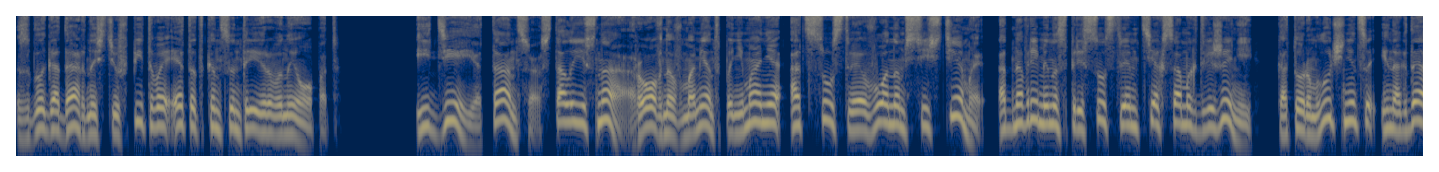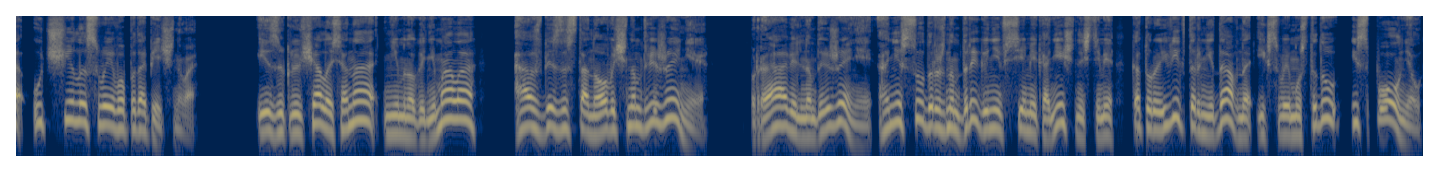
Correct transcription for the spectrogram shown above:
с благодарностью впитывая этот концентрированный опыт. Идея танца стала ясна ровно в момент понимания отсутствия воном системы одновременно с присутствием тех самых движений, которым лучница иногда учила своего подопечного. И заключалась она, ни много ни мало, а в безостановочном движении — правильном движении, а не судорожном дрыгании всеми конечностями, которые Виктор недавно и к своему стыду исполнил,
